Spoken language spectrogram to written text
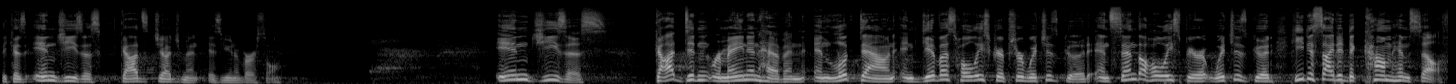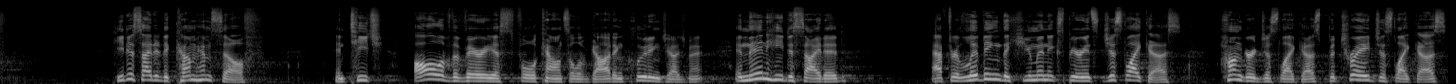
Because in Jesus, God's judgment is universal. In Jesus, God didn't remain in heaven and look down and give us Holy Scripture, which is good, and send the Holy Spirit, which is good. He decided to come himself. He decided to come himself and teach all of the various full counsel of God, including judgment. And then he decided, after living the human experience just like us, hungered just like us, betrayed just like us,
